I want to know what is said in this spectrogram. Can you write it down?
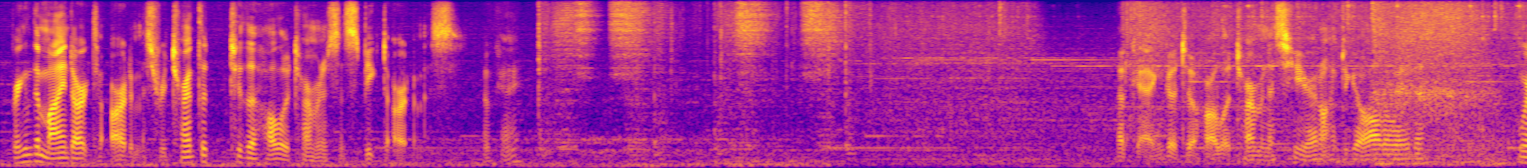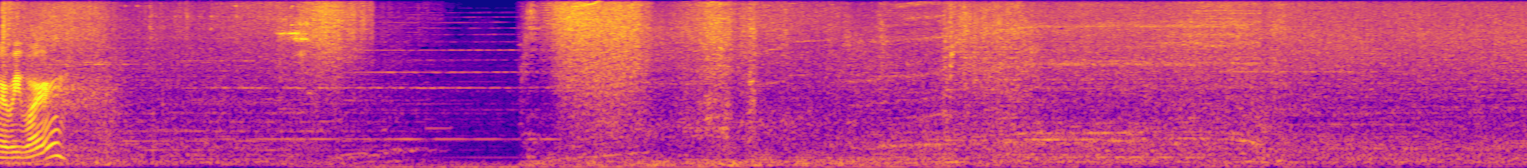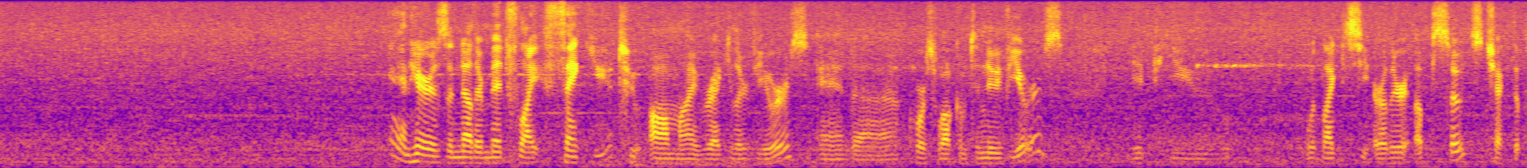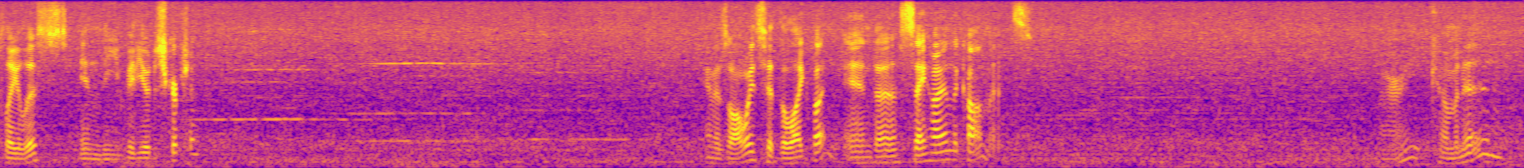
Bring the mind arc to Artemis. Return the, to the Holo terminus and speak to Artemis. Okay. Okay, I can go to a Holo terminus here. I don't have to go all the way to where we were. And here's another mid-flight thank you to all my regular viewers, and uh, of course welcome to new viewers. If you would like to see earlier episodes, check the playlist in the video description. And as always, hit the like button and uh, say hi in the comments. Alright, coming in.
